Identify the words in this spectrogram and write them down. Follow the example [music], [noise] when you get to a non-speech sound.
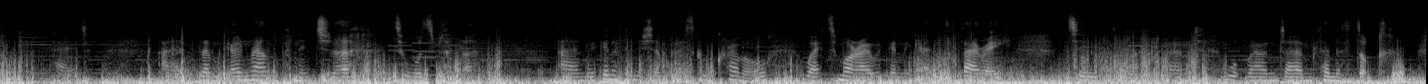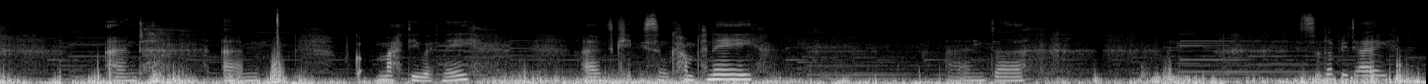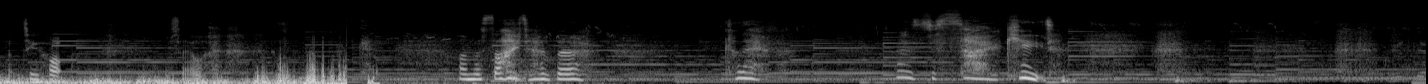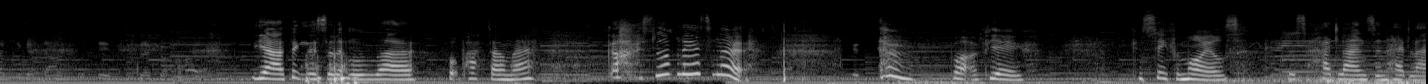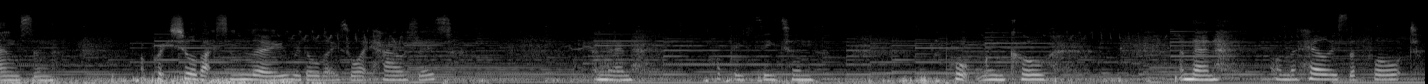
Head and then we're going round the peninsula towards Plymouth and we're going to finish at a place called Cremyll where tomorrow we're going to get the ferry to Plymouth and walk around um, Plymouth Dock. And um, I've got Matthew with me uh, to keep me some company and uh, it's a lovely day too hot. So [laughs] on the side of the cliff. It's just so cute. Yeah, I think there's a little uh, footpath down there. God, it's lovely, isn't it? [clears throat] what a view. You can see for miles. There's headlands and headlands and pretty sure that's Looe with all those white houses. And then Seaton, Portwrinkle, and then on the hill is the fort.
